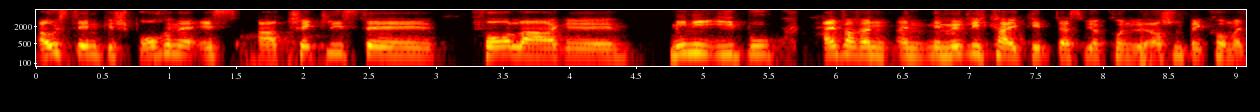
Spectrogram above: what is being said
aus dem Gesprochenen es eine Checkliste, Vorlage, Mini-E-Book einfach ein, eine Möglichkeit gibt, dass wir Conversion bekommen,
